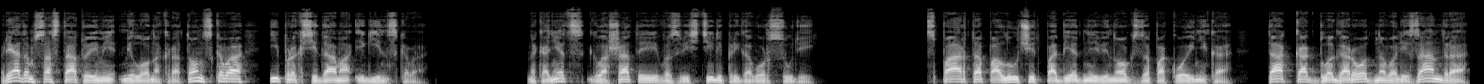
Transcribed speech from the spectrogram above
рядом со статуями Милона Кротонского и Проксидама Игинского. Наконец, глашатые возвестили приговор судей. Спарта получит победный венок за покойника, так как благородного Лизандра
